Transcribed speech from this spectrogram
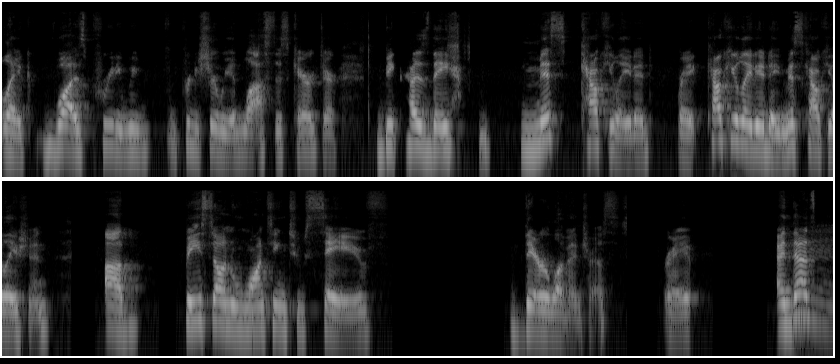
like was pretty we pretty sure we had lost this character because they miscalculated right? Calculated a miscalculation uh based on wanting to save their love interest right? And that's Mm.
